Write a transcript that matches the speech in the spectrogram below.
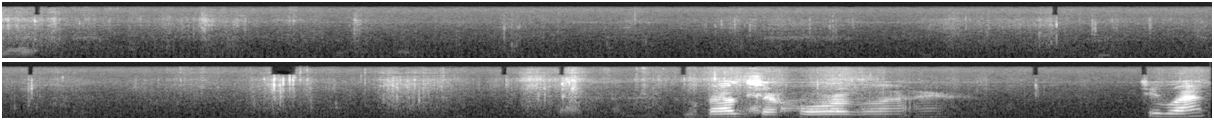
that? Bugs are horrible out here. Do what?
